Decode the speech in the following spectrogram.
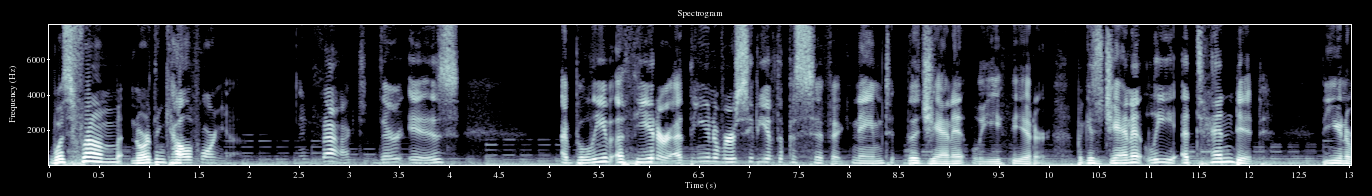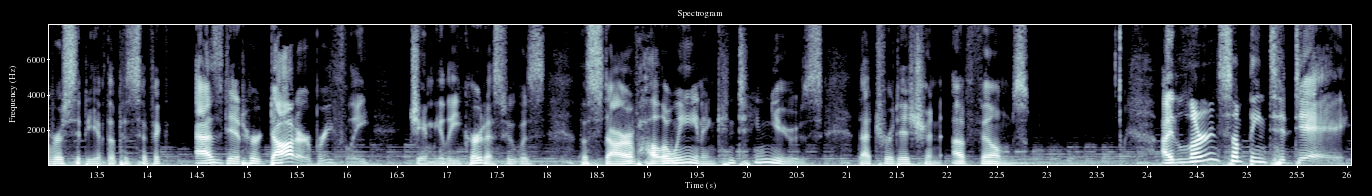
was from Northern California. In fact, there is, I believe, a theater at the University of the Pacific named the Janet Leigh Theater because Janet Leigh attended the University of the Pacific, as did her daughter briefly, Jamie Lee Curtis, who was the star of Halloween and continues that tradition of films. I learned something today.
